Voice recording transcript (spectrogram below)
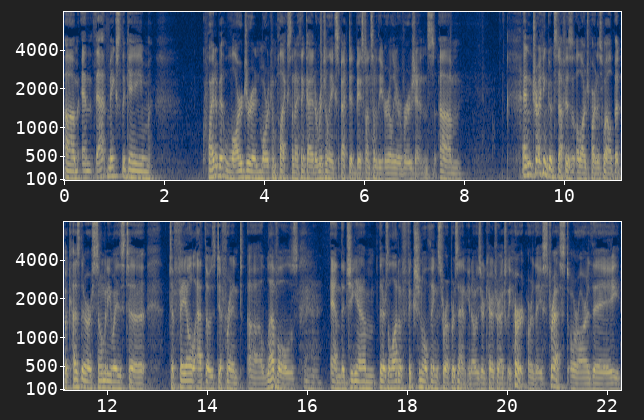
um, and that makes the game quite a bit larger and more complex than I think I had originally expected based on some of the earlier versions. Um, and tracking good stuff is a large part as well, but because there are so many ways to to fail at those different uh, levels, and the GM, there's a lot of fictional things to represent. You know, is your character actually hurt? Are they stressed? Or are they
